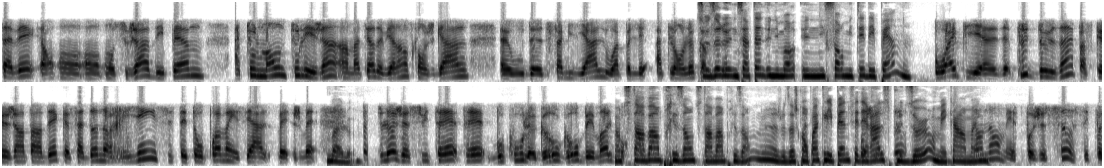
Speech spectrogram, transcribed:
savaient, on, on, on, suggère des peines à tout le monde, tous les gens en matière de violence conjugale euh, ou de, familiale ou appelons-le comme. Tu veux dire une certaine uniformité des peines? Oui, puis euh, plus de deux ans parce que j'entendais que ça donne rien si c'était au provincial. Mais je mets, ben là. je suis très, très beaucoup le gros, gros bémol. Quand tu t'en vas en prison, tu t'en vas en prison. Je veux dire, je comprends que les peines fédérales c'est plus dur, mais quand même. Non, non, mais c'est pas juste ça. C'est pas,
